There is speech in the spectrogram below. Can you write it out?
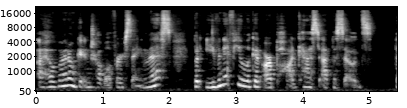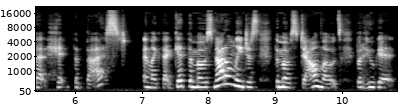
I hope I don't get in trouble for saying this, but even if you look at our podcast episodes that hit the best and like that get the most not only just the most downloads, but who get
